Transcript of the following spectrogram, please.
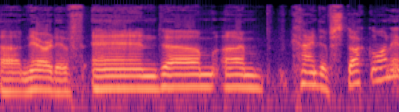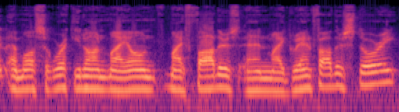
Uh, narrative, and um, I'm kind of stuck on it. I'm also working on my own, my father's and my grandfather's story.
